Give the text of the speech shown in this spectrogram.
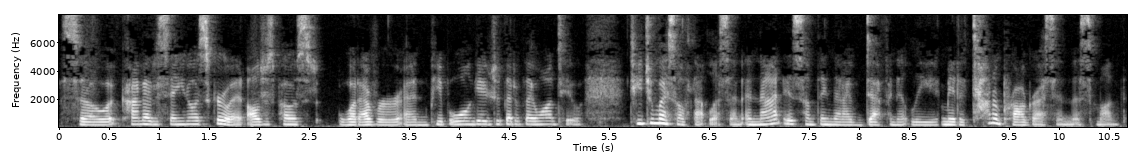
So kind of to say, you know screw it. I'll just post whatever and people will engage with it if they want to teaching myself that lesson. And that is something that I've definitely made a ton of progress in this month.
